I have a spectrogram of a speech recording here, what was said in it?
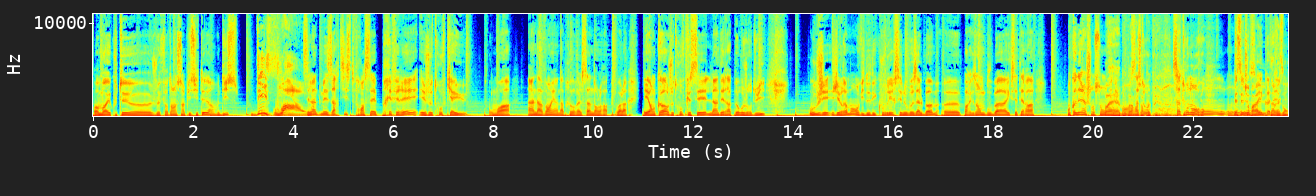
Bon, moi, écoutez, euh, je vais faire dans la simplicité, hein, 10. 10 Waouh C'est l'un de mes artistes français préférés et je trouve qu'il y a eu, pour moi, un avant et un après Orelsan dans le rap. Voilà. Et encore, je trouve que c'est l'un des rappeurs aujourd'hui où j'ai vraiment envie de découvrir ses nouveaux albums. Euh, par exemple, Booba, etc. On connaît la chanson Ouais, finalement. Booba, ça, tourne, peux plus. ça tourne en rond. on- on- Mais c'est toujours pareil, t'as raison.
